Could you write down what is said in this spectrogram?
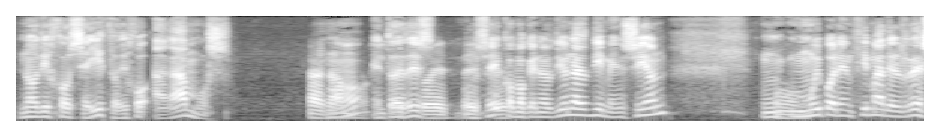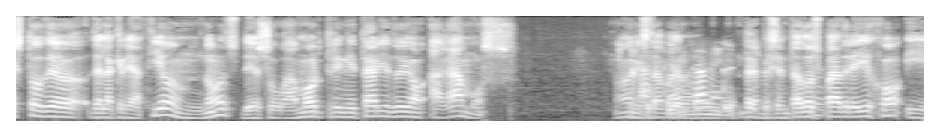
no dijo se hizo, dijo hagamos. Entonces, es, no sé, es. como que nos dio una dimensión mm, Mm. muy por encima del resto de, de la creación, ¿no? De su amor trinitario, entonces digamos, hagamos. ¿no? Que estaban representados Padre, Hijo y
